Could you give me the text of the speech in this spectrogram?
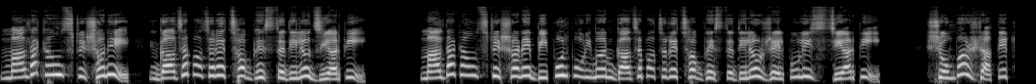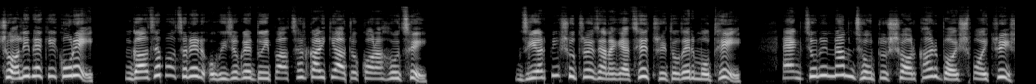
মালদা টাউন স্টেশনে গাঁজা পাচারের ছক ভেস্তে দিল জিআরপি। মালদা টাউন স্টেশনে বিপুল পরিমাণ গাঁজা পাচারের ছক ভেস্তে দিল রেল পুলিশ জিআরপি। সোমবার রাতে ট্রলি ব্যাগে করে গাঁজা পাচারের অভিযোগে দুই পাচারকারীকে আটক করা হয়েছে। জিআরপি সূত্রে জানা গেছে, ধৃতদের মধ্যে একজনের নাম ঝৌটু সরকার, বয়স পঁয়ত্রিশ,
